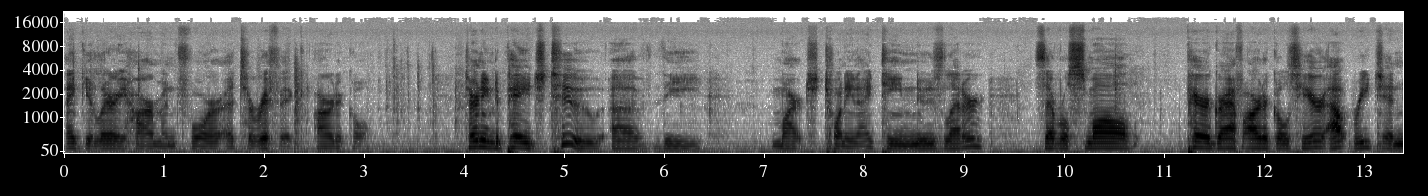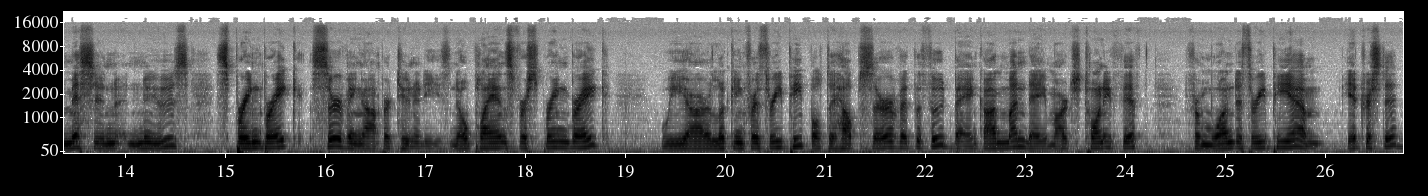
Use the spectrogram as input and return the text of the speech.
Thank you, Larry Harmon, for a terrific article. Turning to page two of the March 2019 newsletter, several small paragraph articles here Outreach and Mission News, Spring Break Serving Opportunities. No plans for spring break? We are looking for three people to help serve at the food bank on Monday, March 25th from 1 to 3 p.m. Interested?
